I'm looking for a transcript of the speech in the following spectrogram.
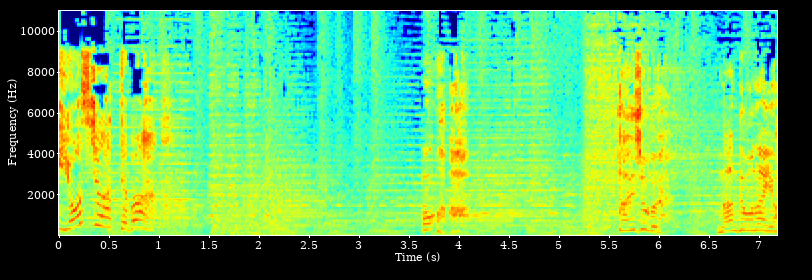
ヨシュアってば。あ大丈夫。何でもないよ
